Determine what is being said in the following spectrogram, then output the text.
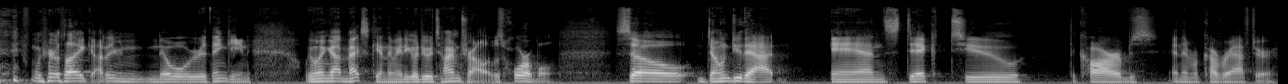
we were like, I don't even know what we were thinking. We went and got Mexican, then we had to go do a time trial. It was horrible. So don't do that and stick to the carbs and then recover after.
